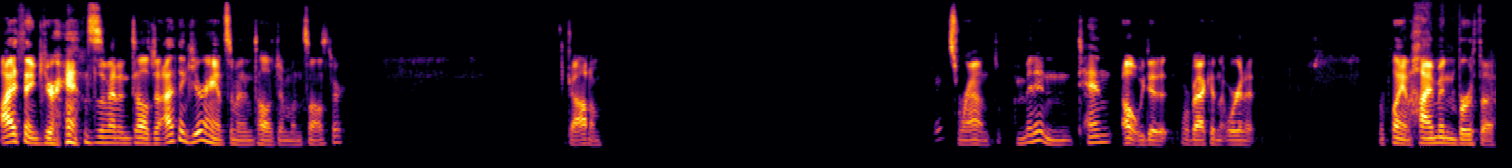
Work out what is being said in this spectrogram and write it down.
I think you're handsome and intelligent. I think you're handsome and intelligent, Monster. Got him. It's round. A minute and ten. Oh, we did it. We're back in the. We're in it. We're playing Hyman Bertha.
